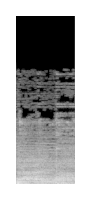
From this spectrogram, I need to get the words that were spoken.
Jai.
